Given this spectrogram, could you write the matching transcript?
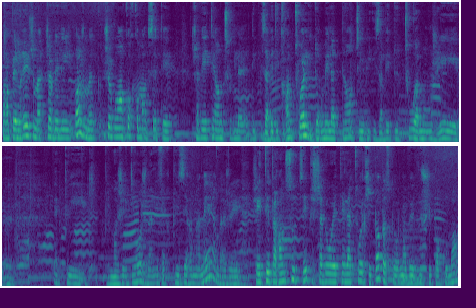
Je me rappellerai, j'avais les. Oh, je, me- je vois encore comment que c'était. J'avais été en dessous de la. ils avaient des grandes toiles, ils dormaient là-dedans. Ils avaient de tout à manger. euh, et puis, moi, j'ai dit, oh, je vais aller faire plaisir à ma mère. Ben, j'ai, été par en dessous, tu sais. Puis je savais où était la toile, je sais pas, parce qu'on avait vu, je sais pas comment.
